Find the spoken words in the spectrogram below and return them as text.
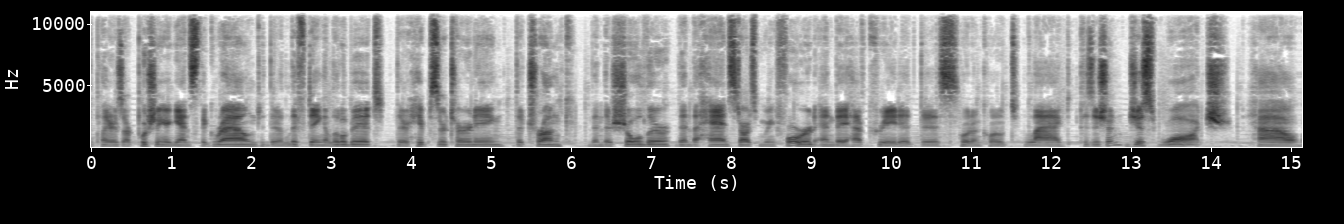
the players are pushing against the ground, they're lifting a little bit, their hips are turning, the trunk, then their shoulder, then the hand starts moving forward, and they have created this quote unquote lagged position. Just watch how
